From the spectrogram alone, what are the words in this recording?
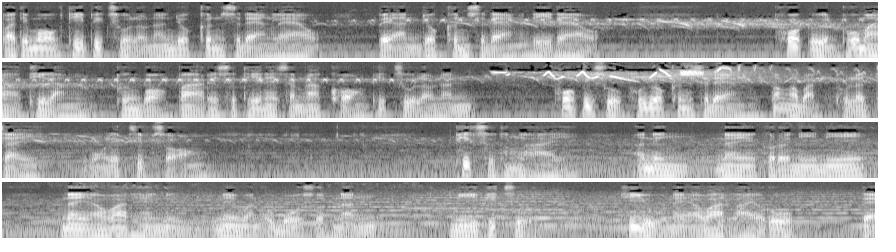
ปาฏิโมกข์ที่ภิกษุเหล่านั้นยกขึ้นแสดงแล้ว เป็นอันยกขึ้นแสดงดีแล้ว พวกอื่นผู้มาทีหลังเพึงบอกปาริสที่ในสำนักของภิกษุเหล่านั้น พวกภิกษุผู้ยกขึ้นแสดงต้องอบัตทุลใจวงเล็บ 12 ภิกษุทั้งหลาย อันหนึ่งในกรณีนี้ ในอาวาสแห่งหนึ่งในวันอุโบสถนั้น มีภิกษุที่อยู่ในอาวาสหลายรูป แต่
